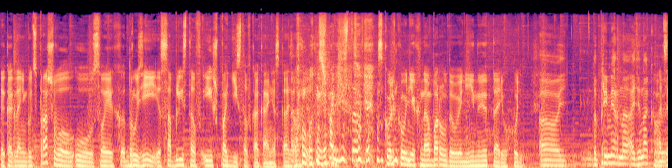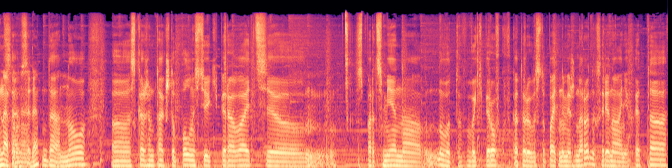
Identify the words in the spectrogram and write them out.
Ты когда-нибудь спрашивал у своих друзей саблистов и шпагистов, как Аня сказала? Шпагистов. Сколько у них на оборудование инвентарь уходит? А, да примерно одинаковые Одинаковые все, да? Да, но, э, скажем так, чтобы полностью экипировать э, спортсмена, ну вот в экипировку, в которой выступать на международных соревнованиях, это,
